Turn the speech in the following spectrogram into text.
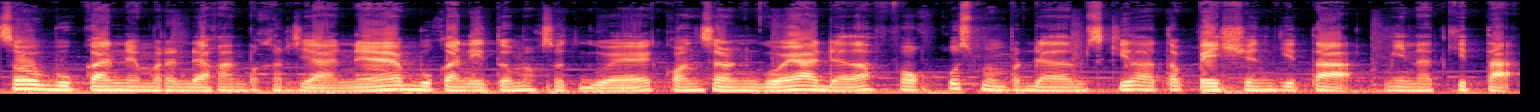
So, bukan yang merendahkan pekerjaannya, bukan itu maksud gue. Concern gue adalah fokus memperdalam skill atau passion kita, minat kita.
